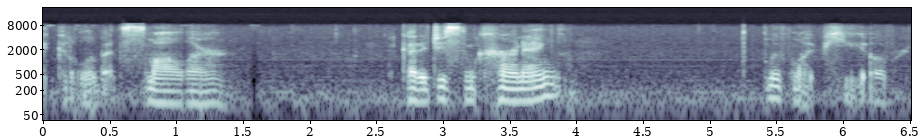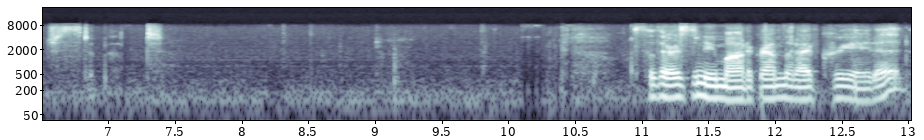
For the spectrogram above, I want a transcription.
make it a little bit smaller. Got to do some kerning. Move my P over just a bit. So there's the new monogram that I've created.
